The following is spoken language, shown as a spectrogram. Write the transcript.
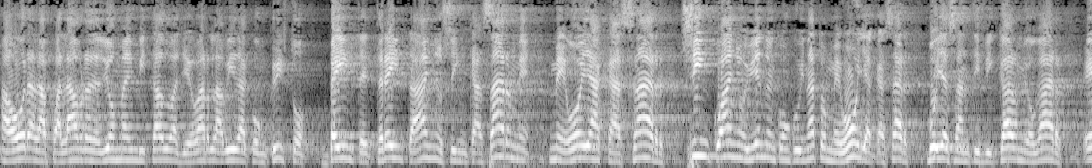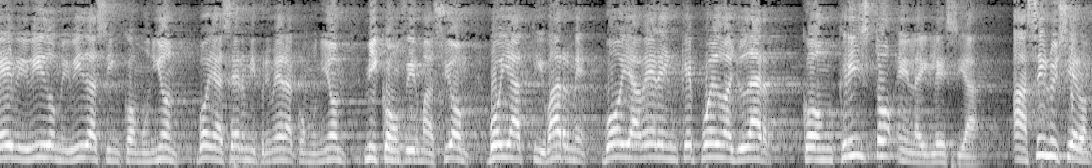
Ahora la palabra de Dios me ha invitado a llevar la vida con Cristo. 20, 30 años sin casarme, me voy a casar. Cinco años viviendo en concubinato, me voy a casar. Voy a santificar mi hogar. He vivido mi vida sin comunión. Voy a hacer mi primera comunión, mi confirmación. Voy a activarme. Voy a ver en qué puedo ayudar con Cristo en la iglesia. Así lo hicieron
